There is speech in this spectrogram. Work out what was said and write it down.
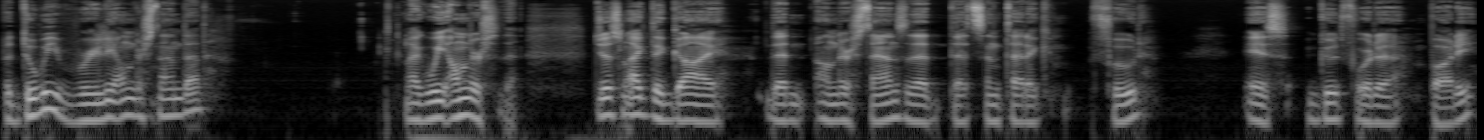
But do we really understand that? Like we understand just like the guy that understands that that synthetic food is good for the body.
